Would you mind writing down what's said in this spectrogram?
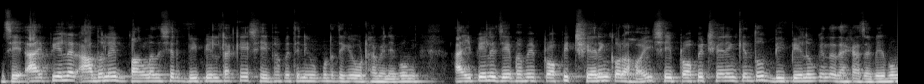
যে আইপিএল এর আদলে বাংলাদেশের বিপিএলটাকে সেইভাবে তিনি উপরের দিকে উঠাবেন এবং আইপিএল যেভাবে প্রফিট শেয়ারিং করা হয়, সেই প্রফিট শেয়ারিং কিন্তু বিপিএলও কিন্তু দেখা যাবে এবং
